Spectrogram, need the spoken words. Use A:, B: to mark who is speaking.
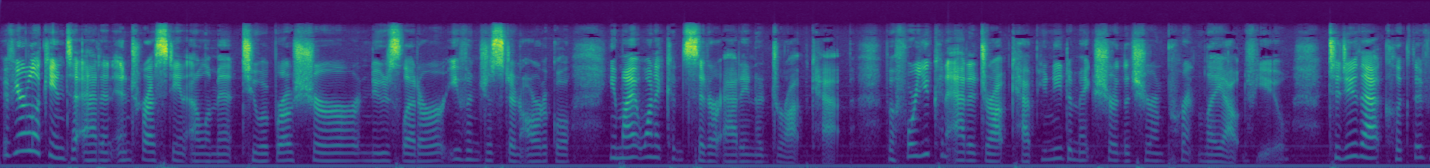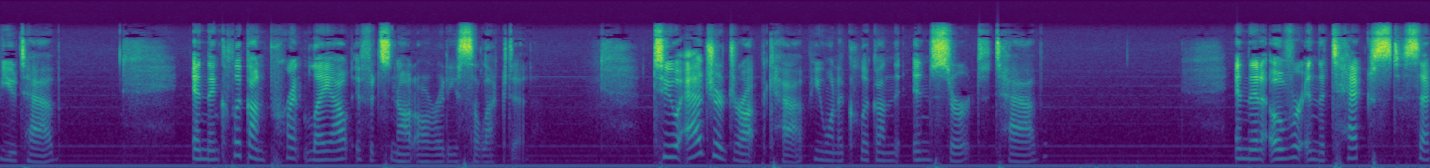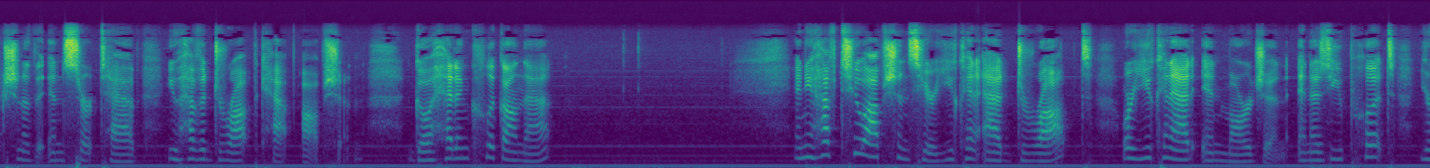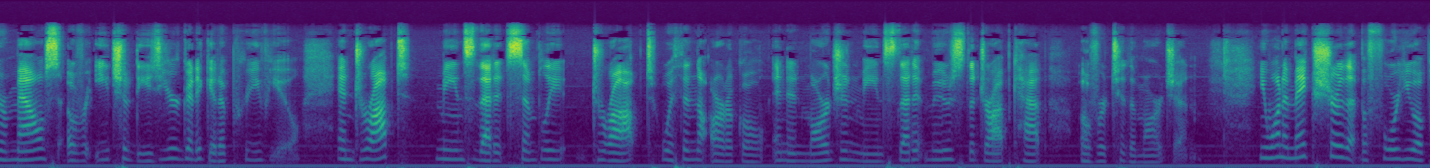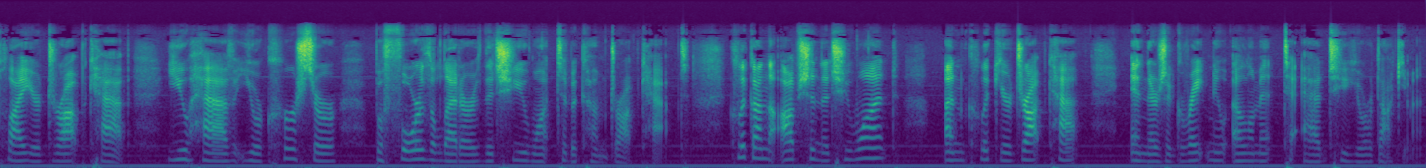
A: If you're looking to add an interesting element to a brochure, newsletter, or even just an article, you might want to consider adding a drop cap. Before you can add a drop cap, you need to make sure that you're in print layout view. To do that, click the View tab and then click on Print Layout if it's not already selected. To add your drop cap, you want to click on the Insert tab and then over in the text section of the insert tab, you have a drop cap option. Go ahead and click on that. And you have two options here. You can add dropped or you can add in margin. And as you put your mouse over each of these, you're going to get a preview. And dropped means that it's simply dropped within the article, and in margin means that it moves the drop cap over to the margin. You want to make sure that before you apply your drop cap, you have your cursor before the letter that you want to become drop capped. Click on the option that you want, unclick your drop cap, and there's a great new element to add to your document.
